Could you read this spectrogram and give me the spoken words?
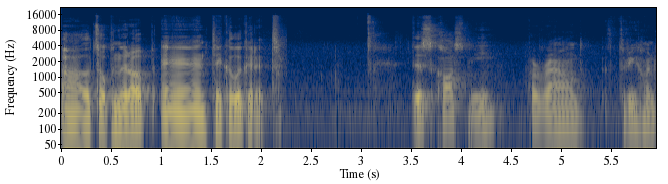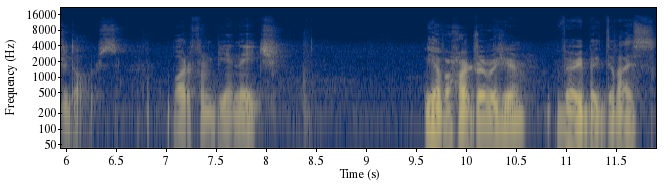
Uh, let's open it up and take a look at it. This cost me around $300. Bought it from B&H. We have our hard drive here, very big device.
